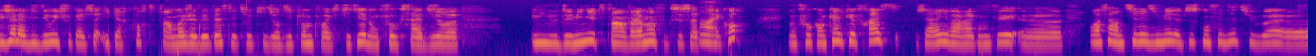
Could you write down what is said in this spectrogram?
déjà la vidéo, il faut qu'elle soit hyper courte. Enfin, moi, je déteste les trucs qui durent diplôme pour expliquer, donc faut que ça dure une ou deux minutes. Enfin, vraiment, faut que ce soit très court. Donc, faut qu'en quelques phrases, j'arrive à raconter. Euh, on va faire un petit résumé de tout ce qu'on s'est dit, tu vois, euh,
